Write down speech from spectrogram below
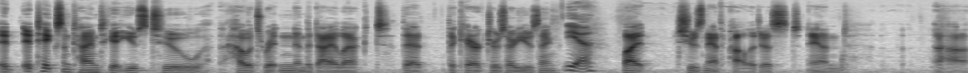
It it takes some time to get used to how it's written and the dialect that the characters are using. Yeah. but she was an anthropologist and uh,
